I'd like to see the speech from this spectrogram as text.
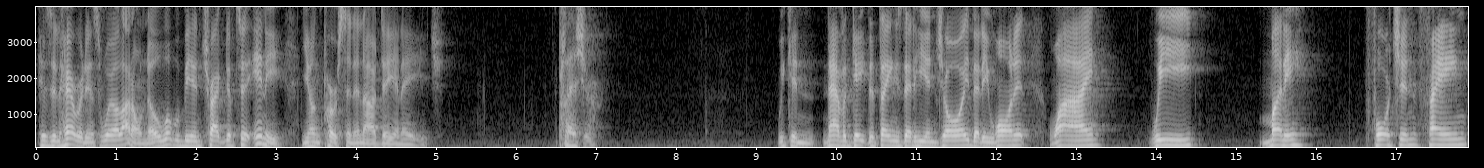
his inheritance? Well, I don't know. What would be attractive to any young person in our day and age? Pleasure. We can navigate the things that he enjoyed, that he wanted wine, weed, money, fortune, fame.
